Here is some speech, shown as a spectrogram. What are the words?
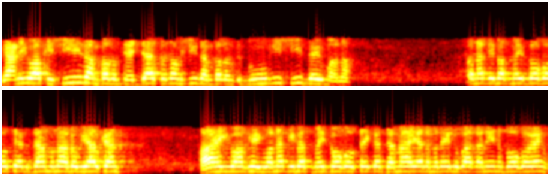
yani waa ka shiidan badanta xijaasado shiidan badanta buur i shiidlay mana. Fanakibat may boogowtay agdaamuna lugyaalkan ahi wa wanakibat may boogowtay gadamaaya lamaday lugaadhanin boogoyen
